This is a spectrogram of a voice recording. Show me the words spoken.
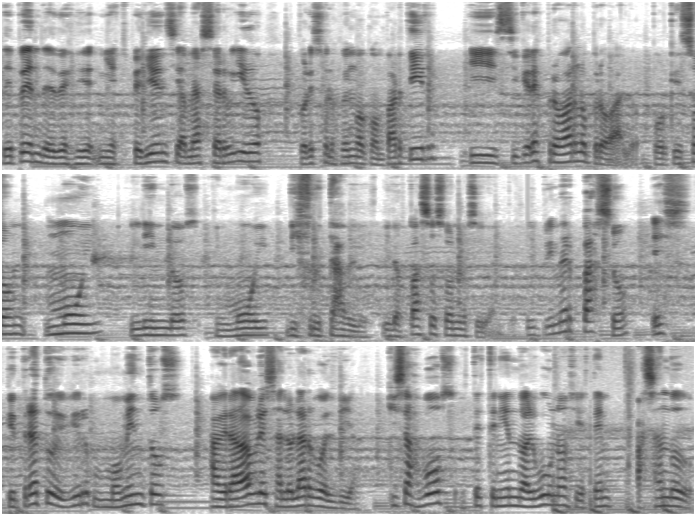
depende desde mi experiencia me ha servido, por eso los vengo a compartir y si querés probarlo, probalo, porque son muy lindos y muy disfrutables. Y los pasos son los siguientes. El primer paso es que trato de vivir momentos agradables a lo largo del día. Quizás vos estés teniendo algunos y estén pasando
